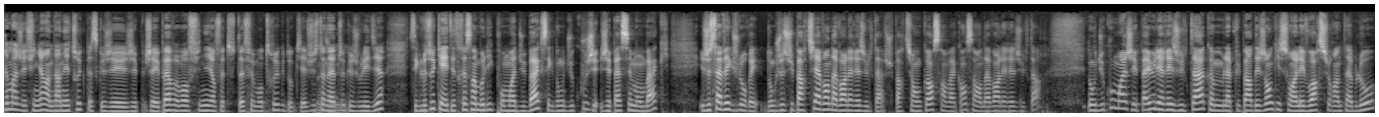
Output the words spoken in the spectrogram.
Après, moi, je vais finir un dernier truc parce que j'avais pas vraiment fini en fait tout à fait mon truc. Donc, il y a juste un truc que je voulais dire. C'est que le truc qui a été très symbolique pour moi du bac, c'est que donc du coup, j'ai j'ai passé mon bac et je savais que je l'aurais. Donc, je suis partie avant d'avoir les résultats. Je suis partie en Corse en vacances avant d'avoir les résultats. Donc, du coup, moi, j'ai pas eu les résultats comme la plupart des gens qui sont allés voir sur un tableau,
